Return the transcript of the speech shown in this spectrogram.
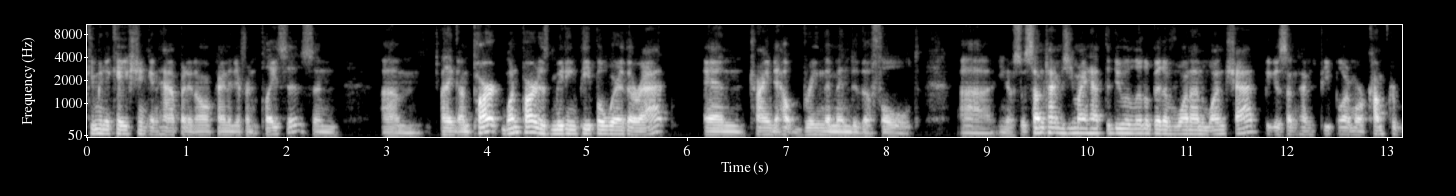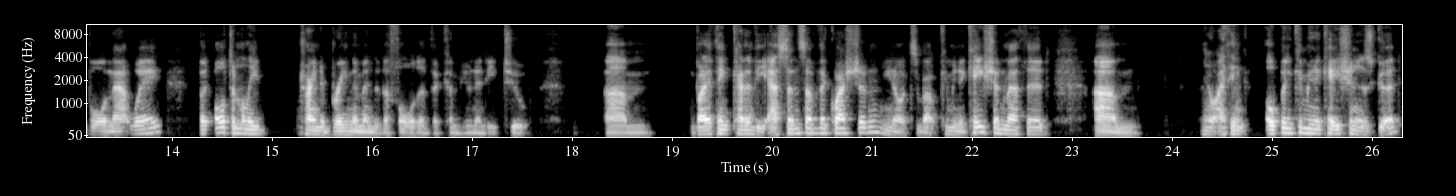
communication can happen in all kind of different places. And um, I think on part, one part is meeting people where they're at and trying to help bring them into the fold. Uh, you know, so sometimes you might have to do a little bit of one-on-one -on -one chat because sometimes people are more comfortable in that way, but ultimately trying to bring them into the fold of the community too. Um, but I think kind of the essence of the question, you know, it's about communication method. Um, you know, I think open communication is good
